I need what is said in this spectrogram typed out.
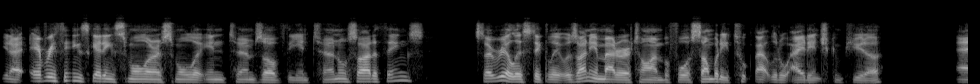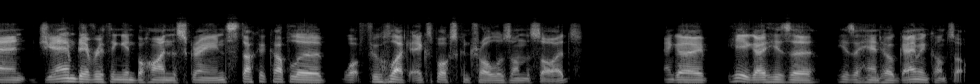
you know, everything's getting smaller and smaller in terms of the internal side of things. So realistically, it was only a matter of time before somebody took that little eight-inch computer and jammed everything in behind the screen, stuck a couple of what feel like Xbox controllers on the sides, and go, here you go, here's a here's a handheld gaming console.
